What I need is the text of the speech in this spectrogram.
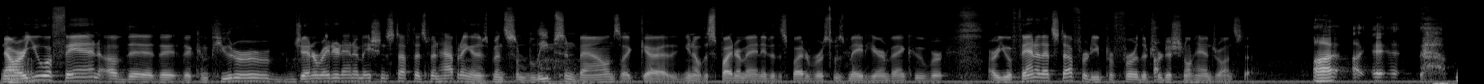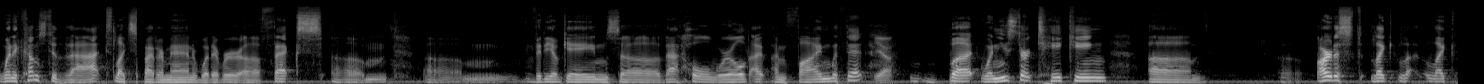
Now, are you a fan of the, the, the computer generated animation stuff that's been happening? There's been some leaps and bounds, like, uh, you know, the Spider Man Into the Spider Verse was made here in Vancouver. Are you a fan of that stuff, or do you prefer the traditional hand drawn stuff? Uh, I- I- when it comes to that, like Spider Man or whatever, uh, effects, um, um, video games, uh, that whole world, I, I'm fine with it. Yeah. But when you start taking um, uh, artists, like like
